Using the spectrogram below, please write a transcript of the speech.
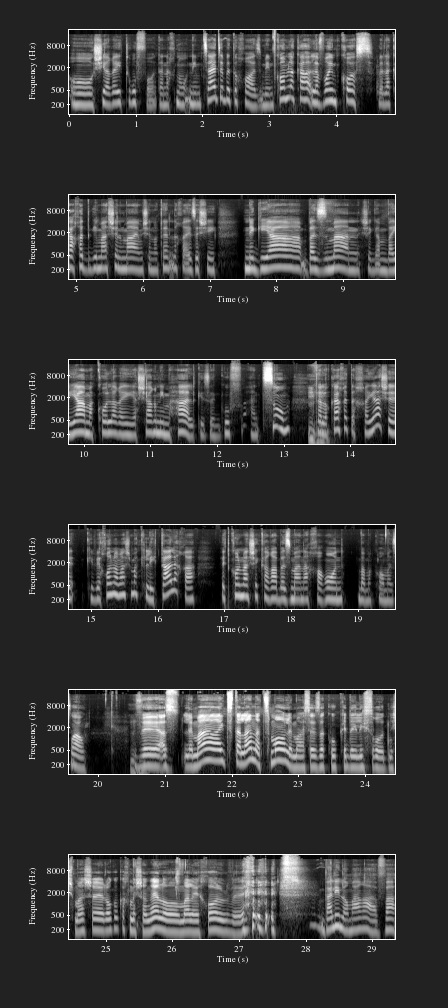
או שערי תרופות, אנחנו נמצא את זה בתוכו. אז במקום לק... לבוא עם כוס ולקחת דגימה של מים שנותנת לך איזושהי נגיעה בזמן, שגם בים הכל הרי ישר נמהל, כי זה גוף עצום, mm-hmm. אתה לוקח את החיה שכביכול ממש מקליטה לך את כל מה שקרה בזמן האחרון במקום הזה. וואו. ואז למה האצטלן עצמו למעשה זקוק כדי לשרוד? נשמע שלא כל כך משנה לו מה לאכול ו... בא לי לומר אהבה,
